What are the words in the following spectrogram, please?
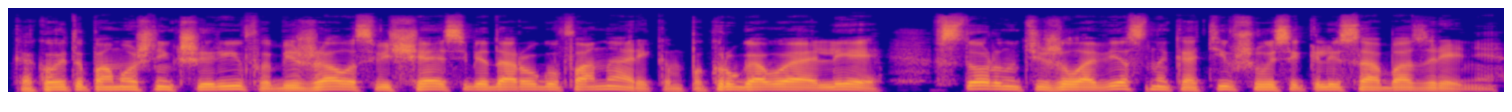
Какой-то помощник шерифа бежал, освещая себе дорогу фонариком по круговой аллее в сторону тяжеловесно катившегося колеса обозрения.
